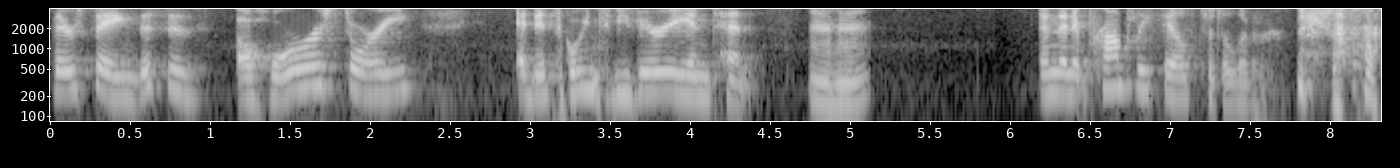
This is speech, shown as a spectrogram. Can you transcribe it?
they're saying this is a horror story and it's going to be very intense. Mm-hmm. And then it promptly fails to deliver. it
